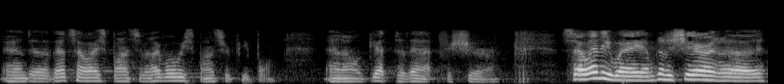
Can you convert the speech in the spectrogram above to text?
And uh, that's how I sponsor them. I've always sponsored people. And I'll get to that for sure. So anyway, I'm going to share in a,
